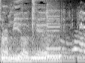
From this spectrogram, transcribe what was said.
Turn me up, kid.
